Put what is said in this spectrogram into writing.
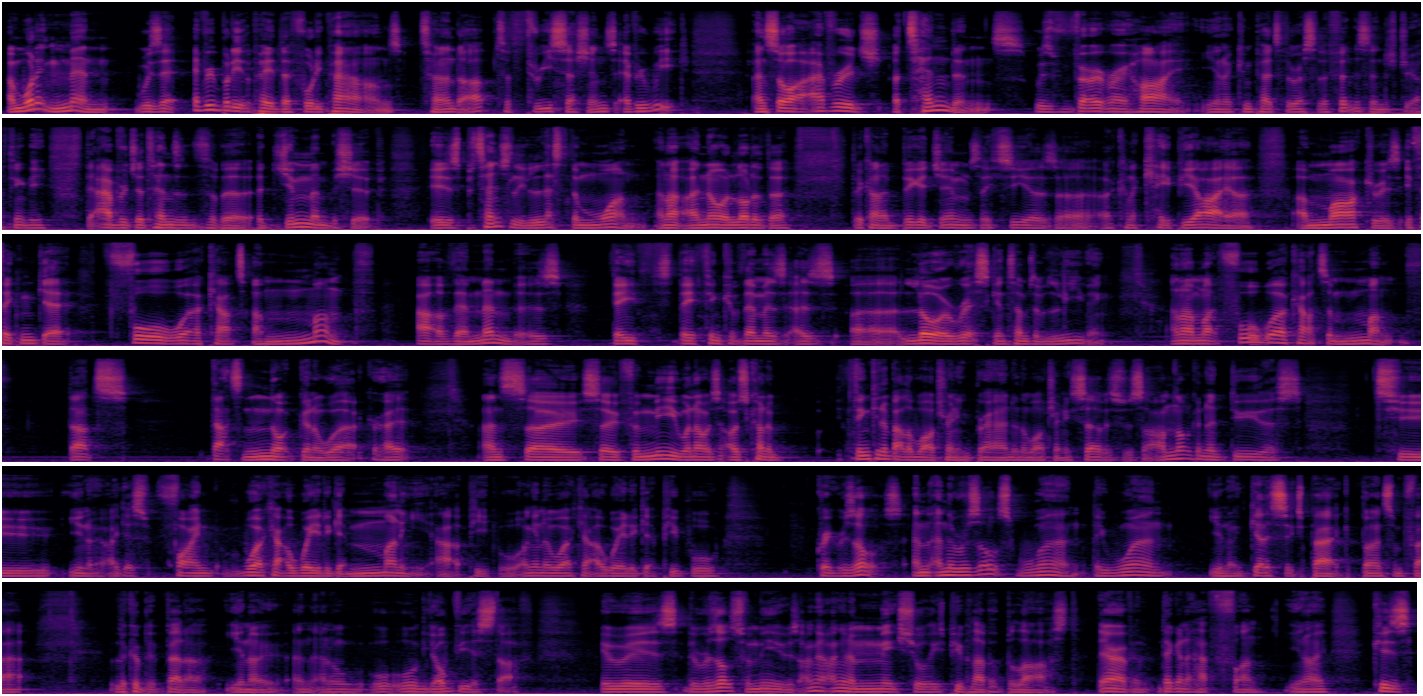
And what it meant was that everybody that paid their forty pounds turned up to three sessions every week. And so our average attendance was very, very high, you know, compared to the rest of the fitness industry. I think the, the average attendance of a, a gym membership is potentially less than one. And I, I know a lot of the, the kind of bigger gyms they see as a, a kind of KPI, a, a marker is if they can get four workouts a month out of their members, they they think of them as as uh, lower risk in terms of leaving. And I'm like, four workouts a month, that's that's not gonna work, right? And so so for me, when I was I was kind of thinking about the Wild Training brand and the Wild Training service, was like, I'm not gonna do this to you know I guess find work out a way to get money out of people. I'm gonna work out a way to get people great results, and and the results weren't they weren't you know get a six pack, burn some fat, look a bit better, you know, and, and all, all, the obvious stuff it was the results for me was I'm gonna, I'm gonna make sure these people have a blast. They're having, they're gonna have fun, you know, because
